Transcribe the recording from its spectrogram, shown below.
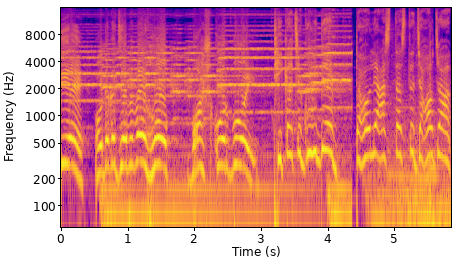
দিয়ে ওদেরকে যেভাবে হোক বশ করবই। ঠিক আছে গুরুদেব। তাহলে আস্তে আস্তে যাওয়া যাক।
